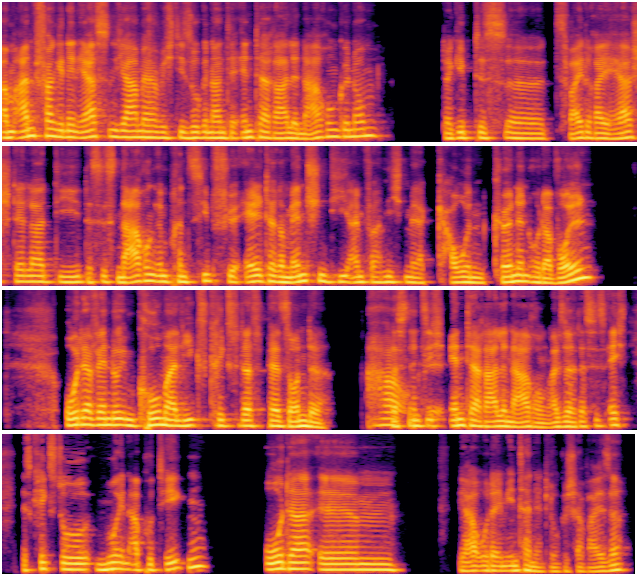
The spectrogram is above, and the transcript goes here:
am Anfang in den ersten Jahren habe ich die sogenannte enterale Nahrung genommen. Da gibt es äh, zwei, drei Hersteller, die, das ist Nahrung im Prinzip für ältere Menschen, die einfach nicht mehr kauen können oder wollen. Oder wenn du im Koma liegst, kriegst du das per Sonde. Ah, das okay. nennt sich enterale Nahrung. Also das ist echt, das kriegst du nur in Apotheken oder ähm, ja oder im Internet logischerweise.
